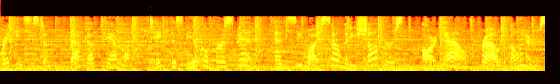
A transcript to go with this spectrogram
braking system, backup camera. Take this vehicle for a spin and see why so many shoppers are now proud owners.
